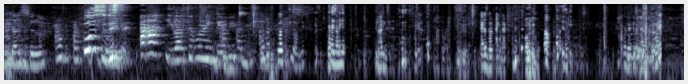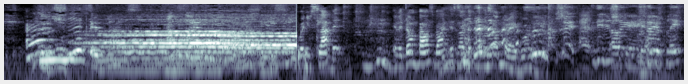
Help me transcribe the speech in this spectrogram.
That's, you. Who's this? Ah, you are favoring David. When you slap it, if it don't bounce back, it's not, it's not correct. Did you show, show your plate?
